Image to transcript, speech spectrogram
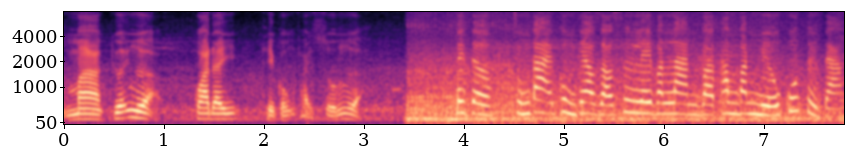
mà cưỡi ngựa qua đây thì cũng phải xuống ngựa Bây giờ chúng ta hãy cùng theo giáo sư Lê Văn Lan vào thăm Văn Miếu Quốc Tử Giám.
